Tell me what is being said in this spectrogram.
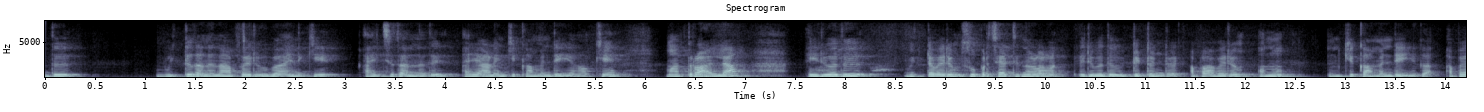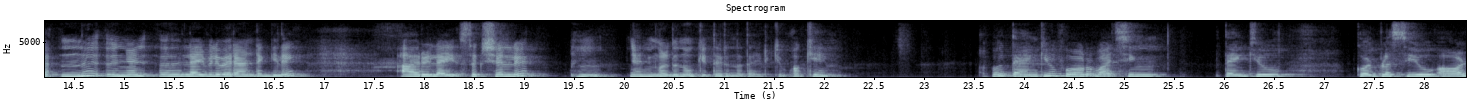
ഇത് വിട്ട് തന്ന നാൽപ്പത് രൂപ എനിക്ക് അയച്ചു തന്നത് അയാൾ എനിക്ക് കമന്റ് ചെയ്യണം ഓക്കെ മാത്രമല്ല ഇരുപത് വിട്ടവരും സൂപ്പർ ചാറ്റിൽ നിന്നുള്ള ഇരുപത് വിട്ടിട്ടുണ്ട്. അപ്പോൾ അവരും ഒന്ന് എനിക്ക് കമന്റ് ചെയ്യുക. അപ്പോൾ ഇന്ന് ഞാൻ ലൈവിൽ വരാണ്ടെങ്കിൽ ആ ഒരു ലൈവ് സെക്ഷനിൽ ഞാൻ നിങ്ങളത് നോക്കി തരുന്നതായിരിക്കും ഓക്കെ അപ്പോൾ thank you for watching thank you God bless you all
